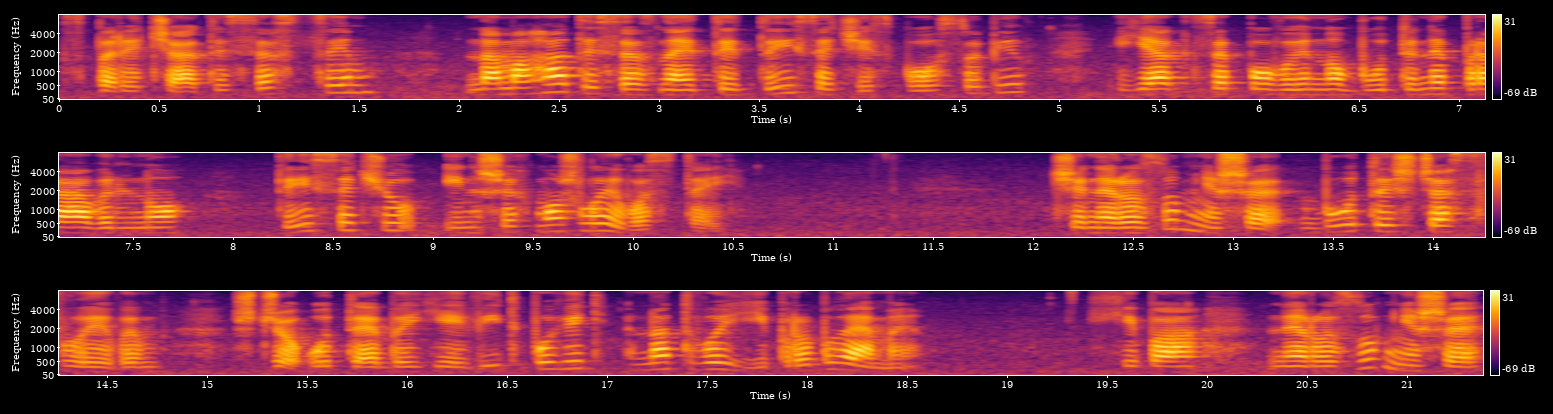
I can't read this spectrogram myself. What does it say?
сперечатися з цим, намагатися знайти тисячі способів, як це повинно бути неправильно, тисячу інших можливостей? Чи не розумніше бути щасливим, що у тебе є відповідь на твої проблеми? Хіба не розумніше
